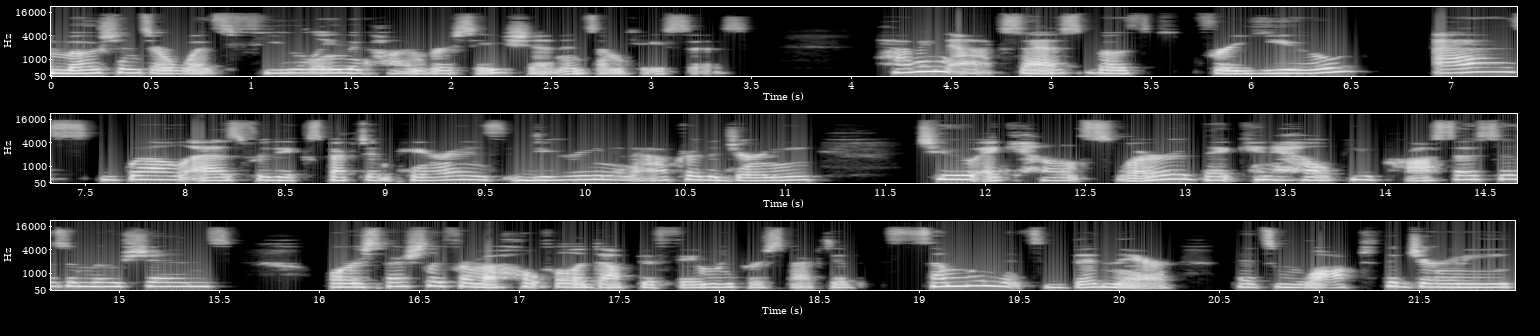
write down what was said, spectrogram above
emotions are what's fueling the conversation in some cases. Having access both for you as well as for the expectant parents during and after the journey to a counselor that can help you process those emotions, or especially from a hopeful adoptive family perspective, someone that's been there, that's walked the journey,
